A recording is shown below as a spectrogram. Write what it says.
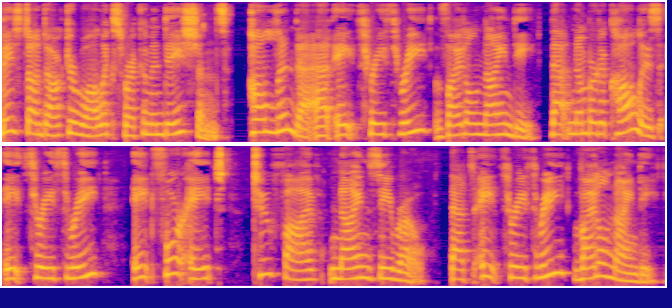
based on Dr. Wallach's recommendations. Call Linda at 833 Vital 90. That number to call is 833 848 2590. That's 833 Vital 90.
